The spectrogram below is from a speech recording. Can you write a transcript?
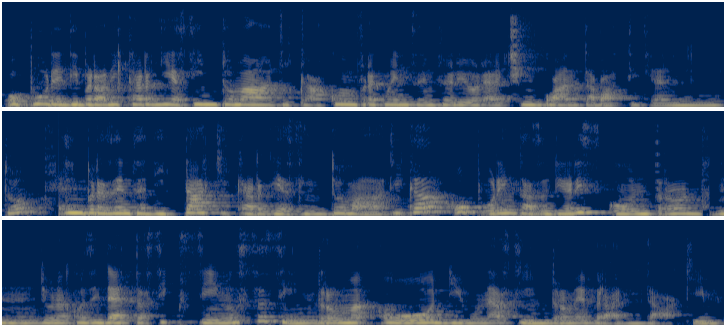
oppure di bradicardia sintomatica con frequenza inferiore ai 50 battiti al minuto, in presenza di tachicardia sintomatica, oppure in caso di riscontro mh, mm, di una cosiddetta sick sinus syndrome o di una sindrome bradicardia Kentucky.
